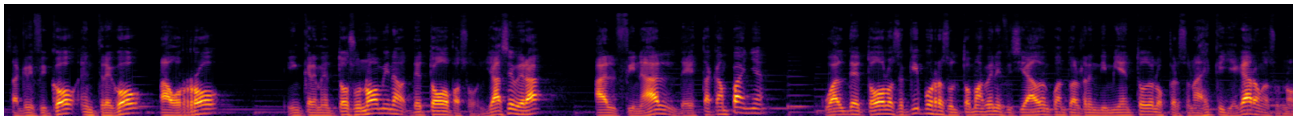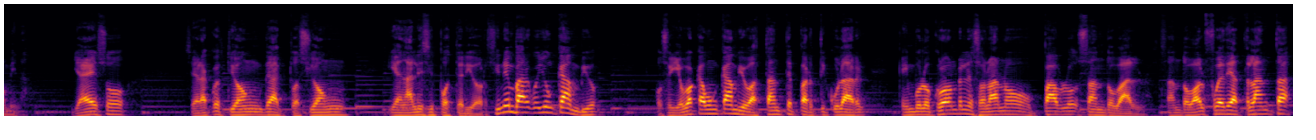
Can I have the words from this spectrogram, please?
Sacrificó, entregó, ahorró, incrementó su nómina, de todo pasó. Ya se verá al final de esta campaña cuál de todos los equipos resultó más beneficiado en cuanto al rendimiento de los personajes que llegaron a sus nóminas. Ya eso será cuestión de actuación y análisis posterior. Sin embargo, hay un cambio, o se llevó a cabo un cambio bastante particular que involucró al venezolano Pablo Sandoval. Sandoval fue de Atlanta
